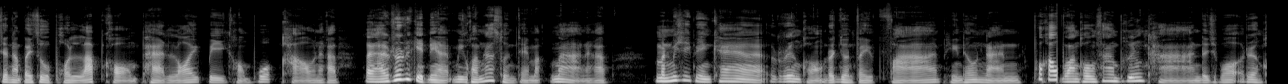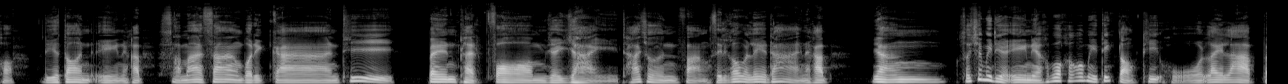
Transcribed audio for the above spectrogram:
จะนำไปสู่ผลลัพธ์ของแผนร้อยปีของพวกเขานะครับ หลาย ๆ ธุรกิจเนี่ยมีความน่าสนใจมาก ๆ นะครับมันไม่ใช่เพียงแค่เรื่องของรถยนต์ไฟฟ้าเพียงเท่านั้น พวกเขาวางโครงสร้างพื้นฐาน โดยเฉพาะเรื่องของ ดิจิตอลเองนะครับ สามารถสร้างบริการที่เป็นแพลตฟอร์มใหญ่ๆ ท้าชนฝั่ง Silicon Valley ได้นะครับอย่างโซเชียลมีเดียเองเนี่ยเขาพวกเขาก็มี Tik t o อกที่โหไล่ล่าไป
